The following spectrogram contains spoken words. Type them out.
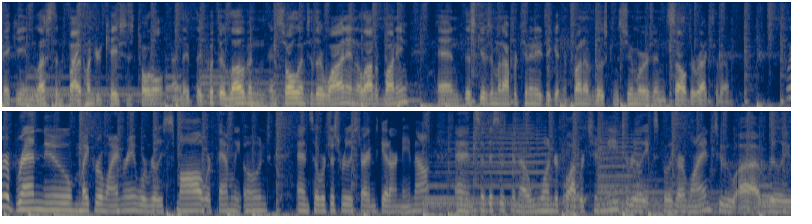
making less than 500 cases total. And they, they put their love and, and soul into their wine and a lot of money. And this gives them an opportunity to get in front of those consumers and sell direct to them. We're a brand new micro winery. We're really small, we're family owned, and so we're just really starting to get our name out. And so this has been a wonderful opportunity to really expose our wine to a really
